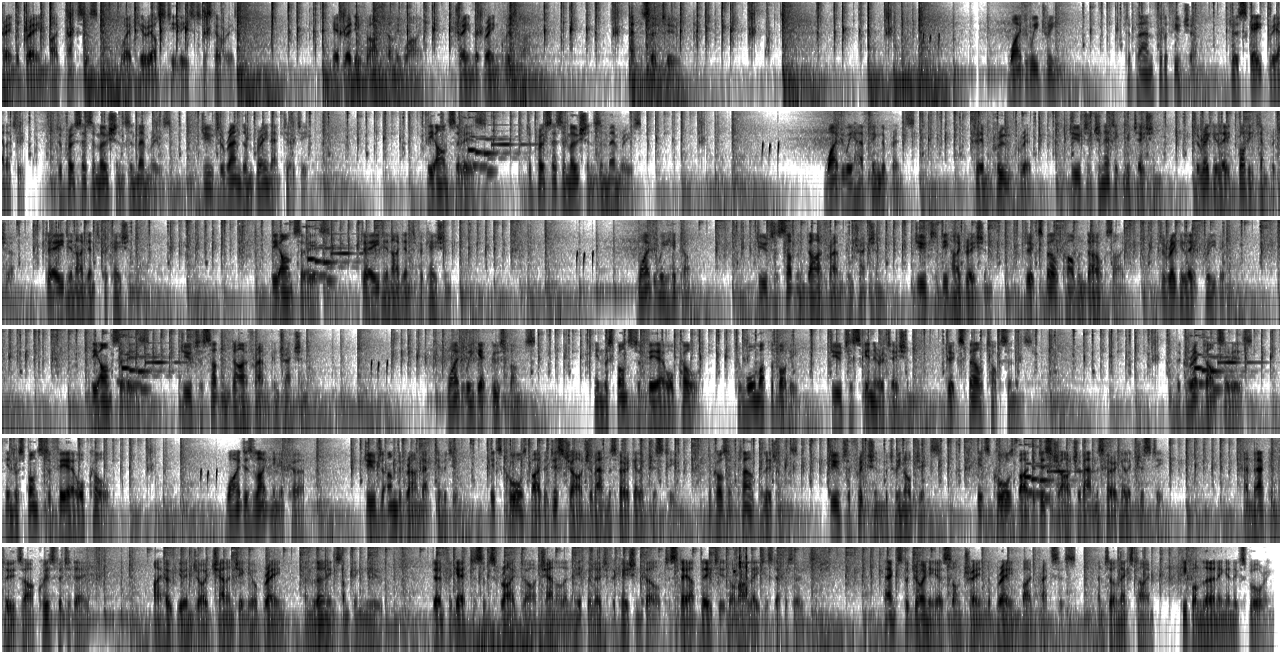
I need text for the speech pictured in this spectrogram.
Train the Brain by Praxis, where curiosity leads to discovery. Get ready for our Tell Me Why. Train the Brain Quiz Time. Episode 2. Why do we dream? To plan for the future. To escape reality. To process emotions and memories. Due to random brain activity. The answer is to process emotions and memories. Why do we have fingerprints? To improve grip. Due to genetic mutation. To regulate body temperature. To aid in identification. The answer is to aid in identification. Why do we hiccup? Due to sudden diaphragm contraction. Due to dehydration. To expel carbon dioxide. To regulate breathing. The answer is due to sudden diaphragm contraction. Why do we get goosebumps? In response to fear or cold. To warm up the body. Due to skin irritation. To expel toxins. The correct answer is in response to fear or cold. Why does lightning occur? Due to underground activity. It's caused by the discharge of atmospheric electricity, because of cloud collisions, due to friction between objects. It's caused by the discharge of atmospheric electricity. And that concludes our quiz for today. I hope you enjoyed challenging your brain and learning something new. Don't forget to subscribe to our channel and hit the notification bell to stay updated on our latest episodes. Thanks for joining us on Train the Brain by Praxis. Until next time, keep on learning and exploring.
